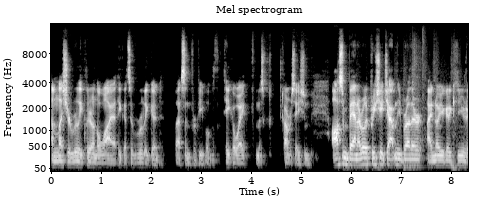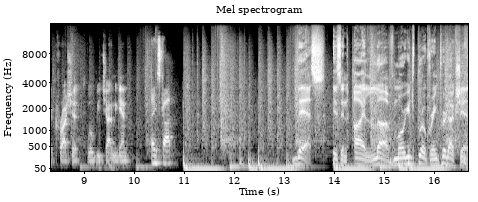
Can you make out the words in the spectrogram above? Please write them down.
unless you're really clear on the why. I think that's a really good lesson for people to take away from this conversation. Awesome, Ben. I really appreciate chatting with you, brother. I know you're going to continue to crush it. We'll be chatting again. Thanks, Scott. This is an I Love Mortgage Brokering production.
